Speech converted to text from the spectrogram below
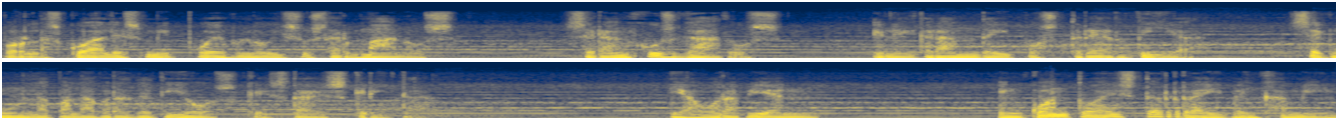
por las cuales mi pueblo y sus hermanos serán juzgados en el grande y postrer día según la palabra de Dios que está escrita. Y ahora bien, en cuanto a este rey Benjamín,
